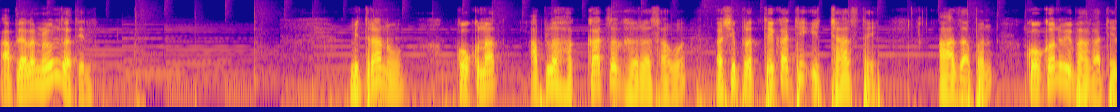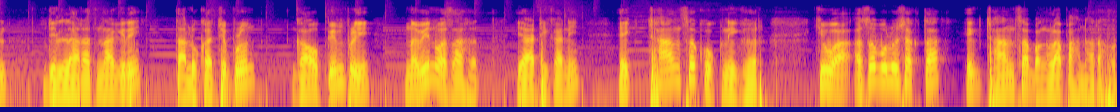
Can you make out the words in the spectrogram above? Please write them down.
आपल्याला मिळून जातील. मित्रांनो कोकणात आपलं हक्काचं घर असावं अशी प्रत्येकाची इच्छा असते. आज आपण कोकण विभागातील जिल्हा रत्नागिरी तालुका चिपळूण गाव पिंपळी नवीन वसाहत या ठिकाणी एक छानसं कोकणी घर किंवा असं बोलू शकता एक छानसा बंगला पाहणार आहोत.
